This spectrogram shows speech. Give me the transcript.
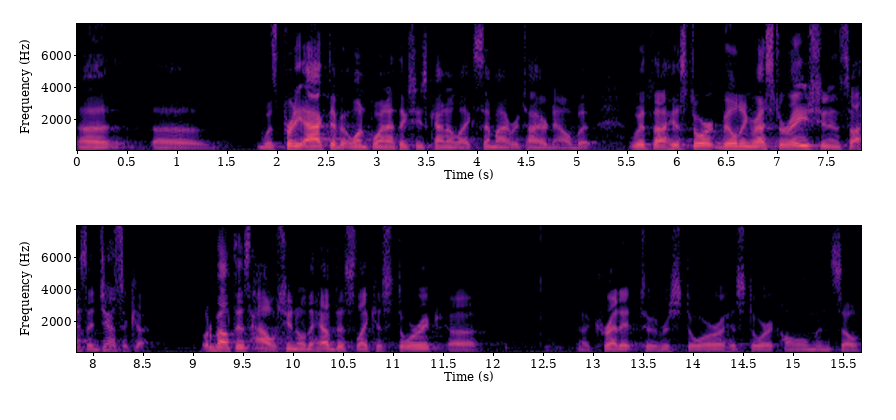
uh, uh, was pretty active at one point. I think she's kind of like semi retired now, but with uh, historic building restoration. And so I said, Jessica, what about this house? You know, they have this like historic uh, uh credit to restore a historic home. And so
